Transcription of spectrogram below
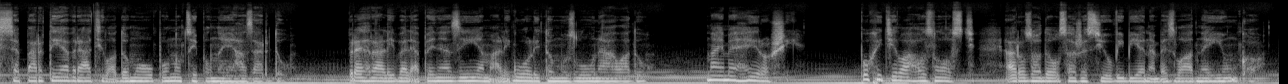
sa partia vrátila domov po noci plnej hazardu. Prehrali veľa peňazí a mali kvôli tomu zlú náladu. Najmä Hejroši. Pochytila ho zlosť a rozhodol sa, že si ju vybije na bezvládnej Junko.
